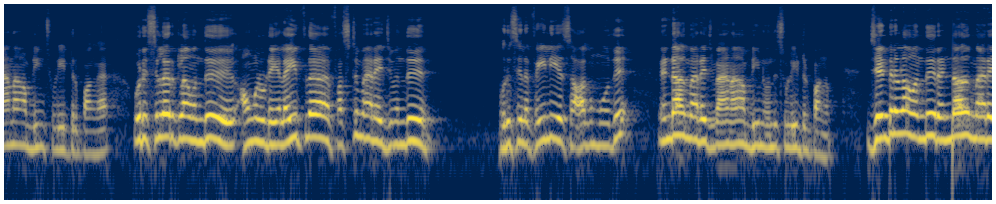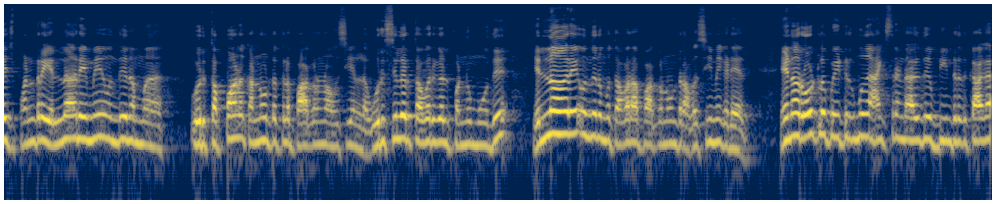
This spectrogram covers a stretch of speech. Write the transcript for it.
வேணாம் அப்படின்னு சொல்லிட்டு இருப்பாங்க. ஒரு சிலருக்குலாம் வந்து அவங்களுடைய லைஃப்பில் ஃபஸ்ட்டு மேரேஜ் வந்து ஒரு சில ஃபெயிலியர்ஸ் ஆகும்போது ரெண்டாவது மேரேஜ் வேணாம் அப்படின்னு வந்து சொல்லிட்டு இருப்பாங்க. ஜென்ரலாக வந்து ரெண்டாவது மேரேஜ் பண்ணுற எல்லாரையுமே வந்து நம்ம ஒரு தப்பான கண்ணோட்டத்தில் பார்க்கணும்னு அவசியம் இல்லை. ஒரு சிலர் தவறுகள் பண்ணும்போது எல்லாரையும் வந்து நம்ம தவறாக பார்க்கணுன்ற அவசியமே கிடையாது. ஏன்னா ரோட்டில் போயிட்டு இருக்கும்போது ஆக்சிடென்ட் ஆகுது அப்படின்றதுக்காக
